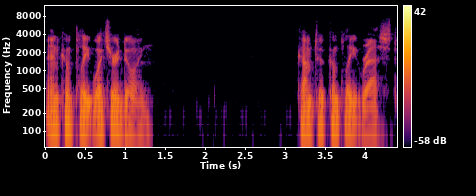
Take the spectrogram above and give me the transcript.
And complete what you're doing. Come to complete rest.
